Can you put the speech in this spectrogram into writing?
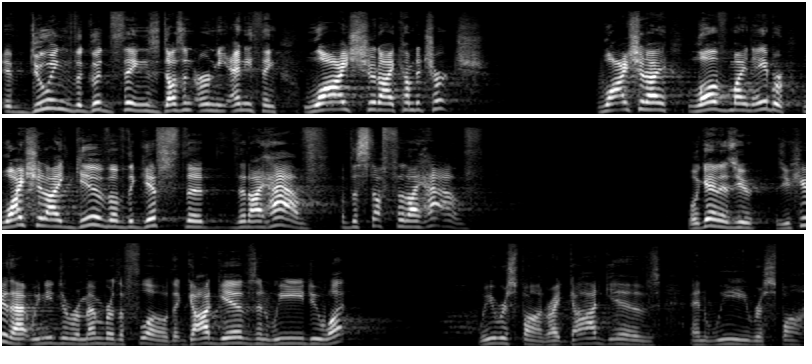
if doing the good things doesn't earn me anything, why should I come to church? Why should I love my neighbor? Why should I give of the gifts that, that I have, of the stuff that I have? Well, again, as you, as you hear that, we need to remember the flow that God gives and we do what? We respond, right? God gives and we respond.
